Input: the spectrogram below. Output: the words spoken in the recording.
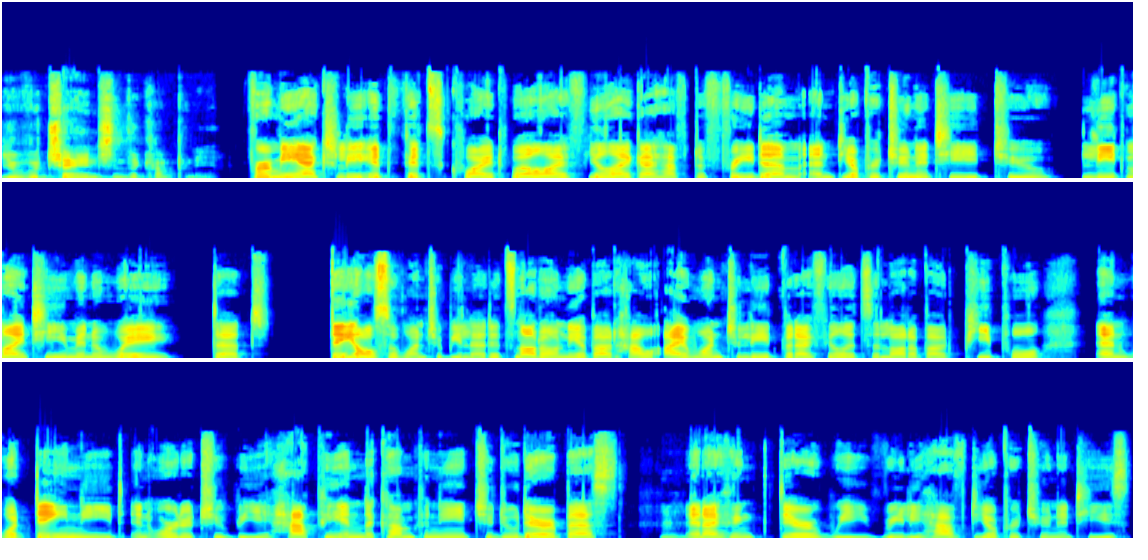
you would change in the company. For me, actually, it fits quite well. I feel like I have the freedom and the opportunity to lead my team in a way that they also want to be led. It's not only about how I want to lead, but I feel it's a lot about people and what they need in order to be happy in the company, to do their best. Mm-hmm. And I think there we really have the opportunities.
